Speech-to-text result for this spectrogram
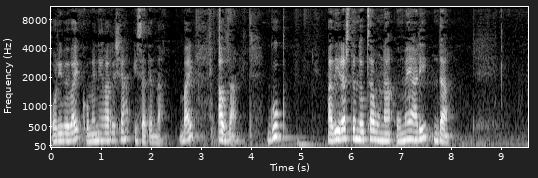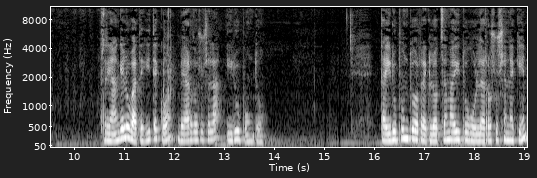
Hori bebai, komenigarrisa izaten da. Bai? Hau da, guk adierazten dutzaguna umeari da. Triangelu bat egiteko behar dozuzela iru puntu. Ta iru puntu horrek lotzen baditugu lerro zuzenekin,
